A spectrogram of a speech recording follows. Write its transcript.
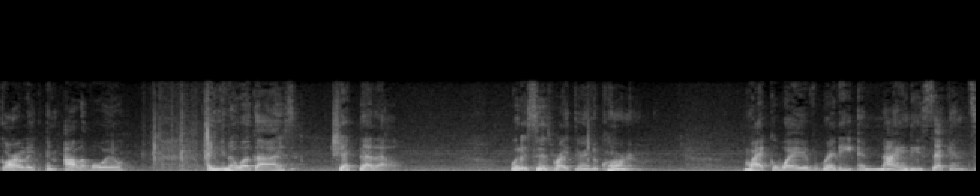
Garlic and olive oil. And you know what guys? Check that out. What it says right there in the corner. Microwave ready in 90 seconds.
